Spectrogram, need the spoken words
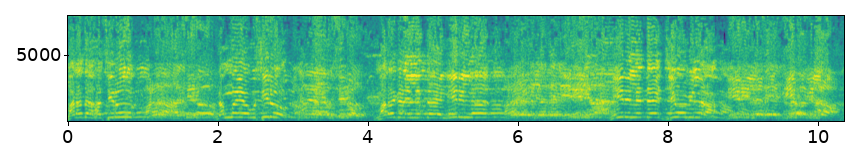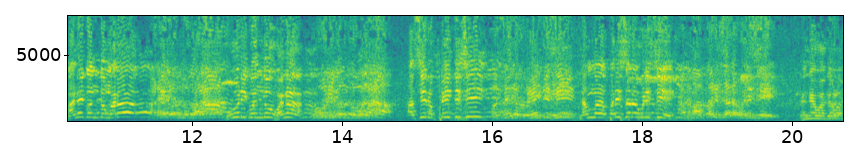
ಮರದ ಹಸಿರು. ನಮ್ಮಯ್ಯ ಉಸಿರು. ಮರಗಳಿಲ್ಲದೆ ನೀರಿಲ್ಲ. ಮನೆಗೊಂದು ಮರ ಊರಿಗೊಂದು ವನ. ಹಸಿರು ಪ್ರೀತಿಸಿ ನಮ್ಮ ಪರಿಸರ ಉಳಿಸಿ. ಧನ್ಯವಾದಗಳು.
